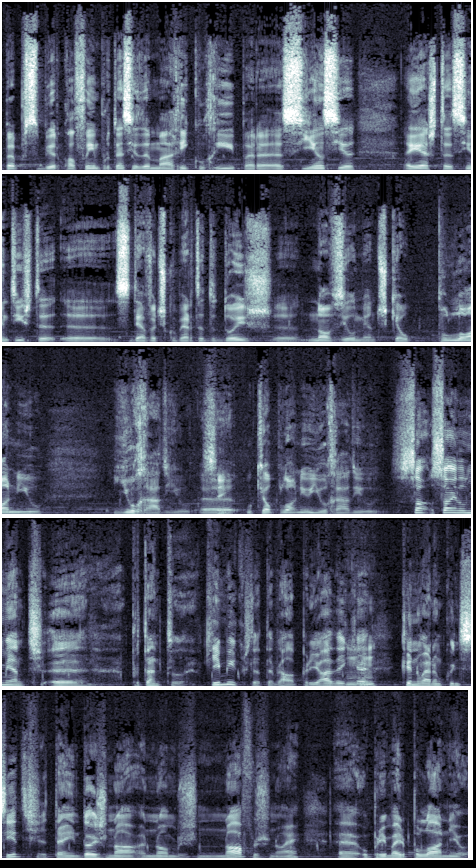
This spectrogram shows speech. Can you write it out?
para perceber qual foi a importância da Marie Curie para a ciência, a esta cientista uh, se deve a descoberta de dois uh, novos elementos, que é o polónio e o rádio. Uh, o que é o polónio e o rádio? São, são elementos portanto, químicos da tabela periódica, uhum. Que não eram conhecidos, têm dois no nomes novos, não é? Uh, o primeiro, polónio,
